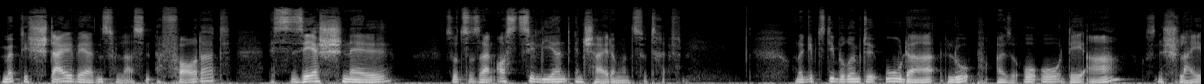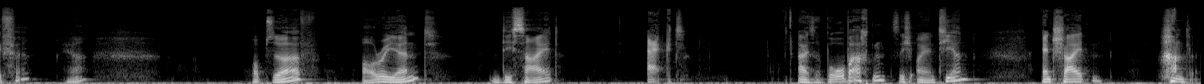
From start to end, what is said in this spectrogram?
möglichst steil werden zu lassen, erfordert es sehr schnell sozusagen oszillierend Entscheidungen zu treffen. Und da gibt's die berühmte UDA Loop, also O-O-D-A, ist eine Schleife, ja. Observe, Orient, Decide, Act. Also beobachten, sich orientieren, entscheiden, handeln.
